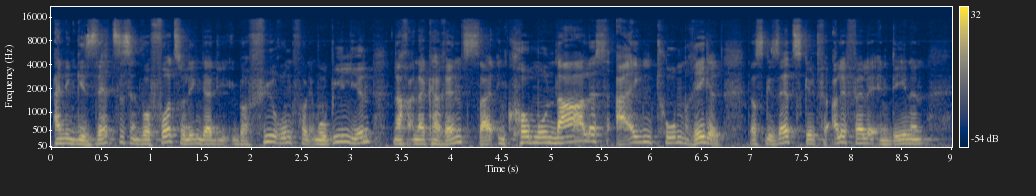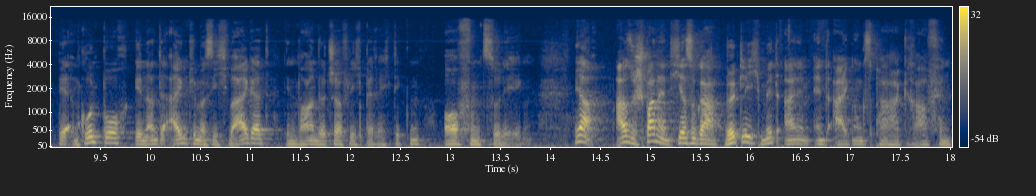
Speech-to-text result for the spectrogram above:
einen Gesetzesentwurf vorzulegen, der die Überführung von Immobilien nach einer Karenzzeit in kommunales Eigentum regelt. Das Gesetz gilt für alle Fälle, in denen der im Grundbuch genannte Eigentümer sich weigert, den warenwirtschaftlich Berechtigten offenzulegen. Ja, also spannend, hier sogar wirklich mit einem Enteignungsparagraphen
